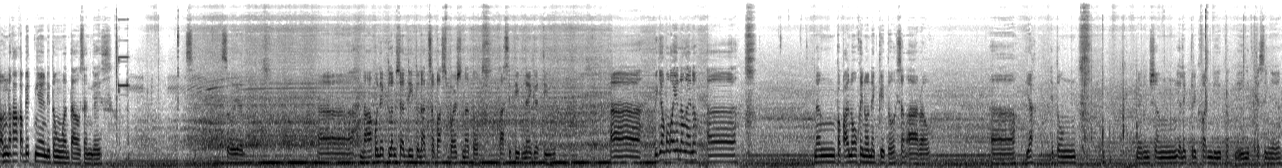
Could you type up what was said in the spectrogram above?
ang nakakabit ngayon ditong 1000 guys. So, so yan. Ah, nakakonect lang siya dito lahat sa bus bars na to. Positive, negative. Ah, bigyan ko kayo ng ano, ah, ng paano ko kinonect ito isang araw. Ah, yeah, itong meron siyang electric fan dito. Mainit kasi ngayon.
